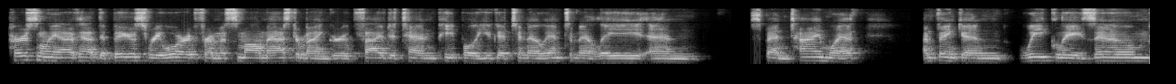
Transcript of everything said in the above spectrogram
personally, I've had the biggest reward from a small mastermind group, five to 10 people you get to know intimately and spend time with. I'm thinking weekly Zoom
